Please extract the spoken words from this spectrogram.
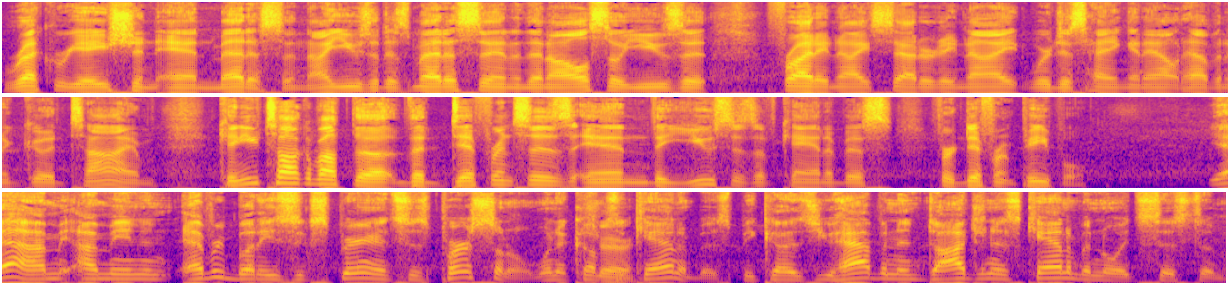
recreation and medicine. I use it as medicine, and then I also use it Friday night, Saturday night. We're just hanging out, having a good time. Can you talk about the the differences in the uses of cannabis for different people? Yeah, I mean, I mean, everybody's experience is personal when it comes Sure. to cannabis because you have an endogenous cannabinoid system.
